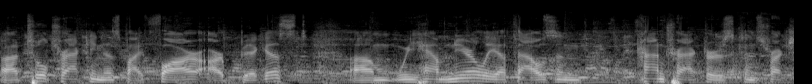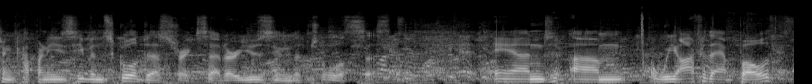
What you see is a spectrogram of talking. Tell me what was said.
Uh, tool tracking is by far our biggest. Um, we have nearly a thousand contractors, construction companies, even school districts that are using the tool system. And um, we offer that both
